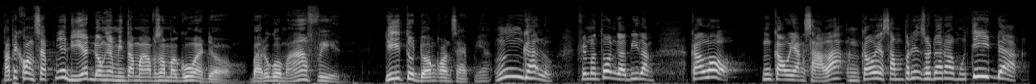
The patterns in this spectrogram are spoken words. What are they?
Tapi konsepnya dia dong yang minta maaf sama gue dong. Baru gue maafin Gitu dong konsepnya. Enggak loh. Firman Tuhan nggak bilang, kalau engkau yang salah, engkau yang samperin saudaramu. Tidak.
